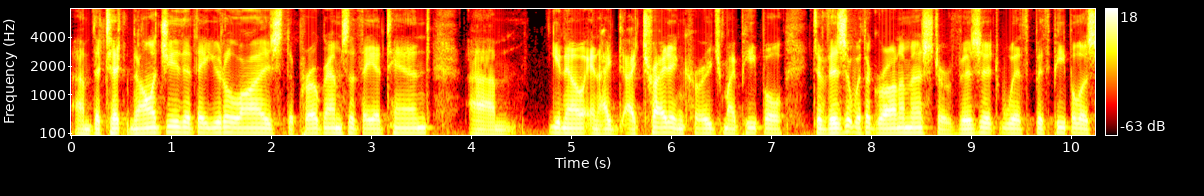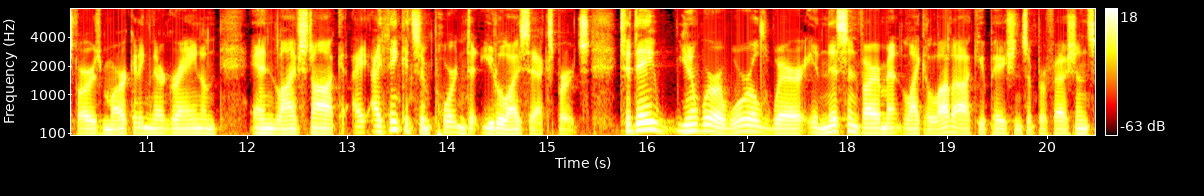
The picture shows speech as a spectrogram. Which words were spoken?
Um, the technology that they utilize, the programs that they attend, um, you know, and I, I try to encourage my people to visit with agronomists or visit with, with people as far as marketing their grain and, and livestock. I, I think it's important to utilize experts. Today, you know, we're a world where in this environment, like a lot of occupations and professions,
